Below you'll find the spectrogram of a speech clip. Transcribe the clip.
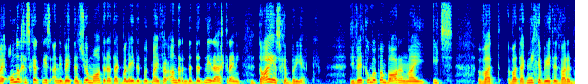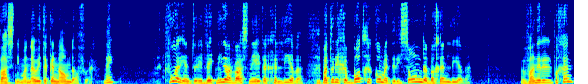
my ondergeskik wees aan die wet in so 'n mate dat ek wil hê dit moet my verander en dit dit nie regkry nie. Daai is gebreek. Die wet kom openbaar in my iets wat wat ek nie geweet het wat dit was nie, maar nou het ek 'n naam daarvoor, nê? Nee? Voorheen toe die wet nie daar was nie, het ek gelewe, maar toe die gebod gekom het, het die sonde begin lewe. Wanneer het dit begin?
